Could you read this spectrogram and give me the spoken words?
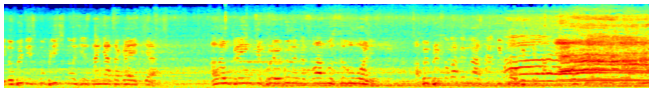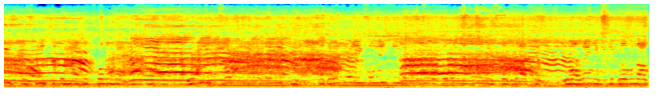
і добитись публічного зізнання та каяття. Але українці проявили несламну силу волі, аби приховати наслідки покидьків, знищити наших полонених. На території колишньої номер 120 у Оленівці пролунав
